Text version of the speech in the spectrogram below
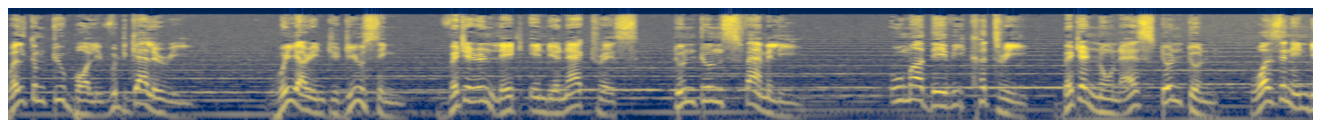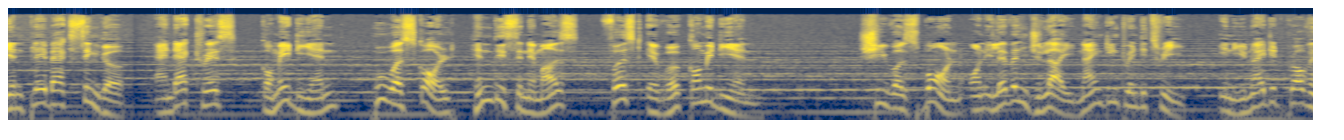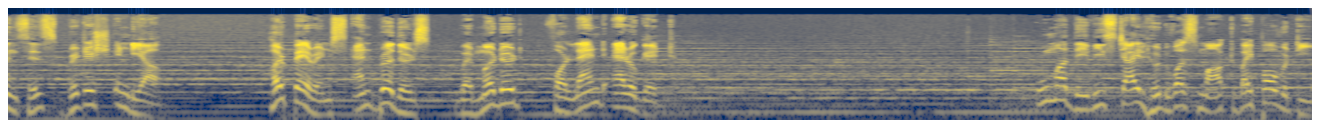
Welcome to Bollywood Gallery. We are introducing veteran late Indian actress Tuntun's family. Uma Devi Khatri, better known as Tuntun, was an Indian playback singer and actress comedian who was called Hindi cinema's first ever comedian. She was born on 11 July 1923 in United Provinces, British India. Her parents and brothers were murdered for land arrogate. Uma Devi's childhood was marked by poverty.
